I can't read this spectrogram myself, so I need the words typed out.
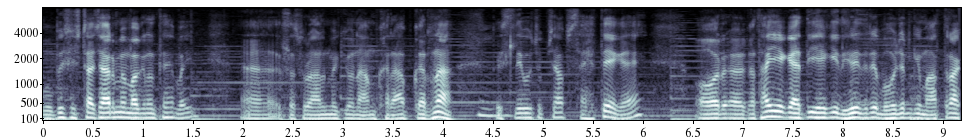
वो भी शिष्टाचार में मग्न थे भाई ससुराल में क्यों नाम खराब करना तो हम्म। इसलिए वो चुपचाप सहते गए और कथा ये कहती है कि धीरे धीरे भोजन की मात्रा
